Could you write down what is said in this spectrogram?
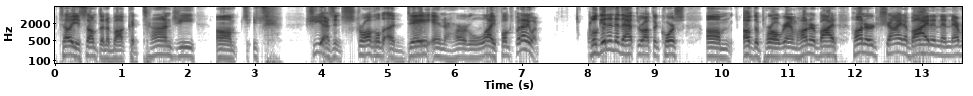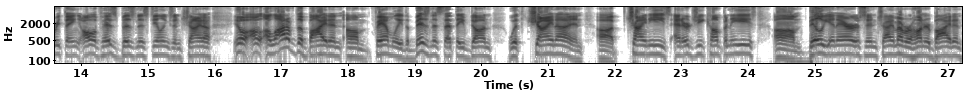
I'll tell you something about Ketanji. Um, she, she hasn't struggled a day in her life, folks. But anyway, we'll get into that throughout the course um, of the program. Hunter Biden, Hunter China Biden, and everything, all of his business dealings in China. You know, a, a lot of the Biden um, family, the business that they've done with China and uh, Chinese energy companies, um, billionaires in China. Remember Hunter Biden,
